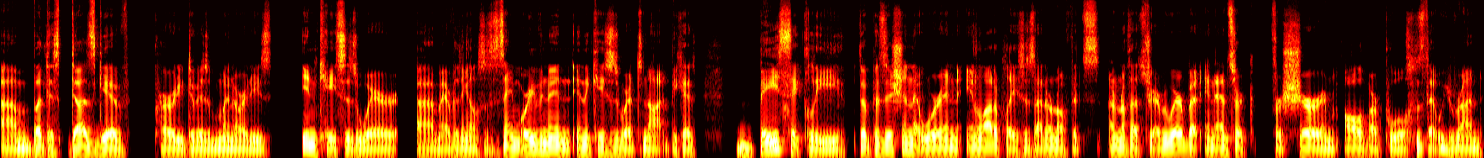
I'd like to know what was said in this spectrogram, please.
um, but this does give priority to visible minorities in cases where um, everything else is the same, or even in, in the cases where it's not, because basically the position that we're in in a lot of places, I don't know if it's I don't know if that's true everywhere, but in NSERC for sure, in all of our pools that we run,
